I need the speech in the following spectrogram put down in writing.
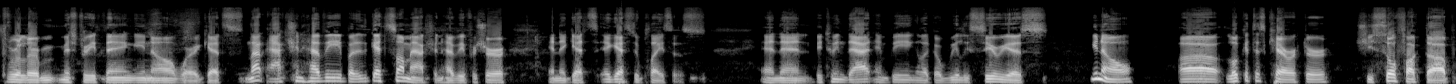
thriller mystery thing, you know, where it gets not action heavy, but it gets some action heavy for sure, and it gets it gets to places, and then between that and being like a really serious, you know, uh, look at this character, she's so fucked up.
